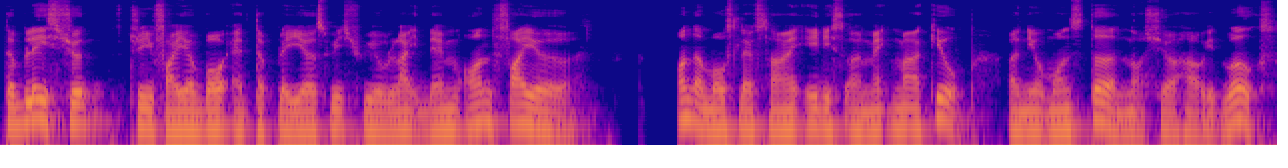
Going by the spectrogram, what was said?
The blaze shoot three fireball at the players which will light them on fire. On the most left side, it is a magma cube, a new monster, not sure how it works.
